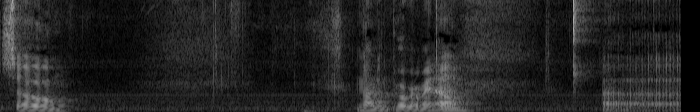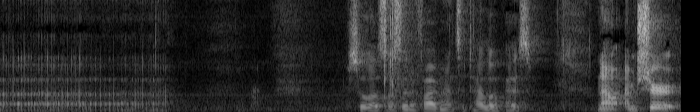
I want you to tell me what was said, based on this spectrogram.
So I'm not in the program right now. Uh, so let's listen to five minutes of Tai Lopez. Now, I'm sure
